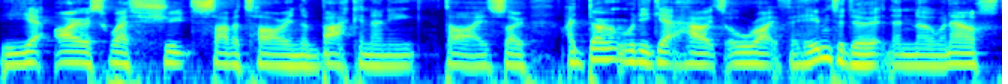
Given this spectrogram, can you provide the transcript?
Yet Iris West shoots Savitar in the back and then he dies. So I don't really get how it's all right for him to do it than no one else.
